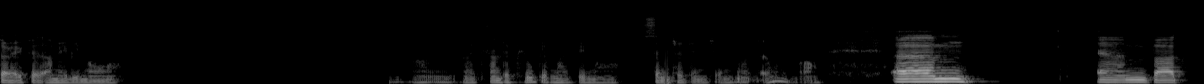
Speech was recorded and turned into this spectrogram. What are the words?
directors are maybe more uh, Alexander Kluge might be more centered in Germany. Oh. Um, um, but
